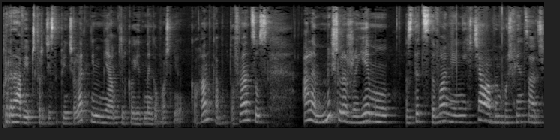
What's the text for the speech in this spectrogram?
prawie 45-letnim miałam tylko jednego właśnie kochanka, był to Francuz, ale myślę, że jemu zdecydowanie nie chciałabym poświęcać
